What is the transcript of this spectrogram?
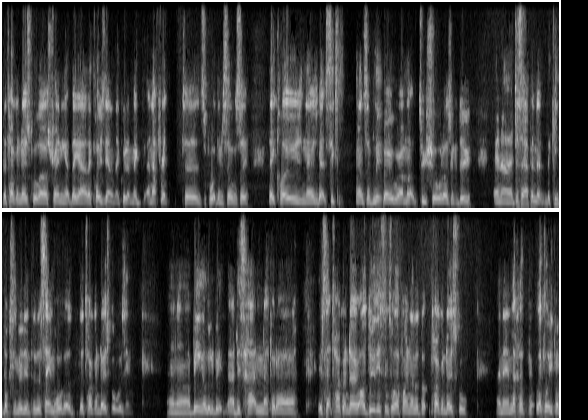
the Taekwondo school I was training at, they uh, they closed down. They couldn't make enough rent to support themselves, so they closed. And there was about six months of limbo where I'm not too sure what I was going to do. And uh, it just happened that the kickboxing moved into the same hall that the Taekwondo school was in. And uh, being a little bit uh, disheartened, I thought, oh, it's not Taekwondo. I'll do this until I find another Taekwondo school. And then luckily, luckily for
